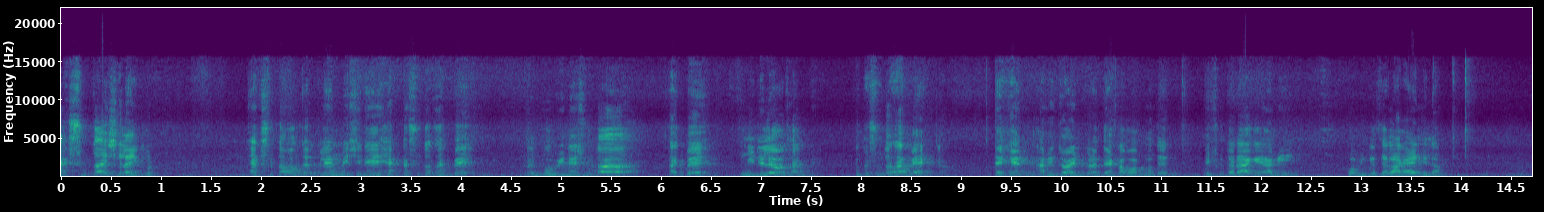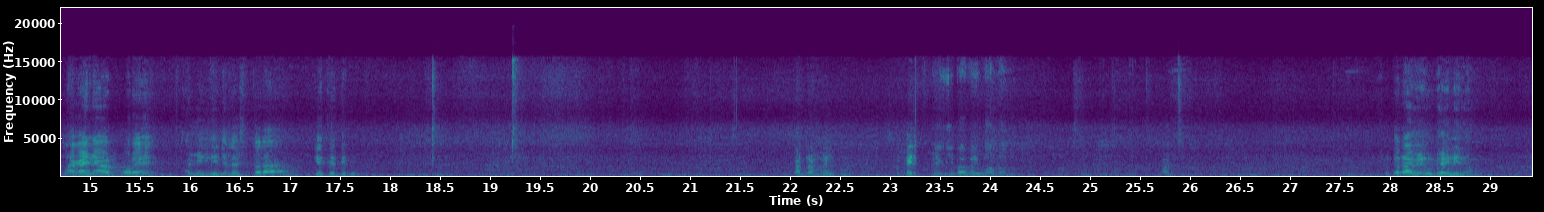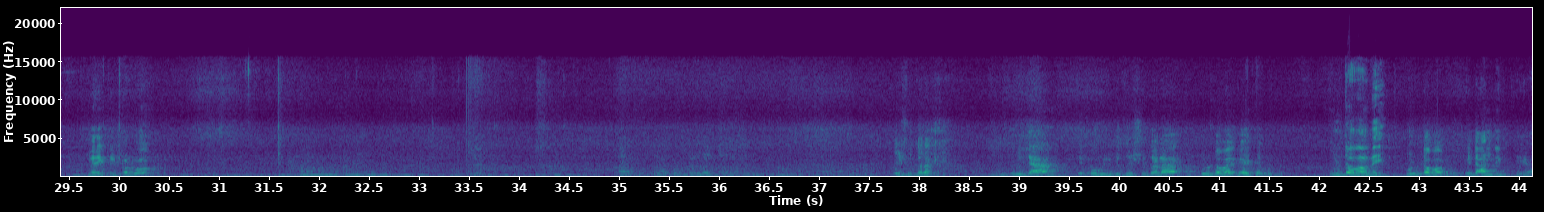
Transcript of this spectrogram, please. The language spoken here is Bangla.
এক সুতায় সেলাই করবে এক সুতা বলতে প্লেন মেশিনে একটা সুতা থাকবে ওই ববিনে সুতা থাকবে মিডিলেও থাকবে কিন্তু সুতা থাকবে একটা। দেখেন আমি জয়েন করে দেখাবো আপনাদের এই সুতাটা আগে আমি ববিন কেসে লাগাই নিলাম। লাগাই নেওয়ার পরে আমি নিডেলের সুতাটা কেটে দিব। কাটার নাই এইভাবেই বলো সুতাটা আমি উঠে নিলাম। উঠাই কি করব? এই সুতাটা বুঝলা এই ববিন কেসের সুতাটা উল্টো বাইর গাইতে দেবো উল্টা ভাবে? উল্টো পাবে এই ডান দিক থেকে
